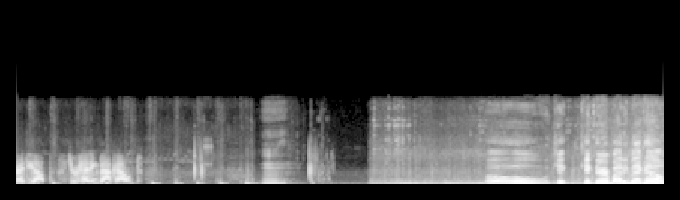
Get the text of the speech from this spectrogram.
Ready up. You're heading back out. Mm. Oh, kick, kicked everybody back out.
